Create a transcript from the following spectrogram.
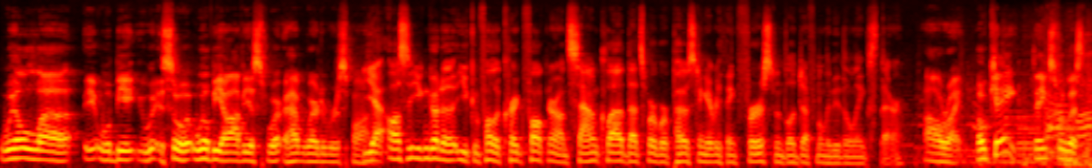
we'll uh, it will be so it will be obvious where where to respond. Yeah. Also, you can go to you can follow Craig Faulkner on SoundCloud. That's where we're posting everything first, and there'll definitely be the links there. All right. Okay. Thanks for listening.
